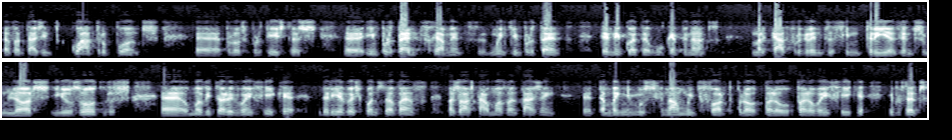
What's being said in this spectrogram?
a vantagem de 4 pontos uh, para os portistas uh, importante, realmente muito importante, tendo em conta o campeonato marcado por grandes assimetrias entre os melhores e os outros. Uh, uma vitória do Benfica daria dois pontos de avanço, mas lá está uma vantagem uh, também emocional muito forte para o, para o, para o Benfica e, portanto,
